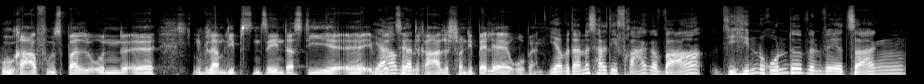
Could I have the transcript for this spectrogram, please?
Hurra-Fußball und äh, will am liebsten sehen, dass die äh, in ja, der Zentrale dann, schon die Bälle erobern. Ja, aber dann ist halt die Frage, war die Hinrunde, wenn wir jetzt sagen,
